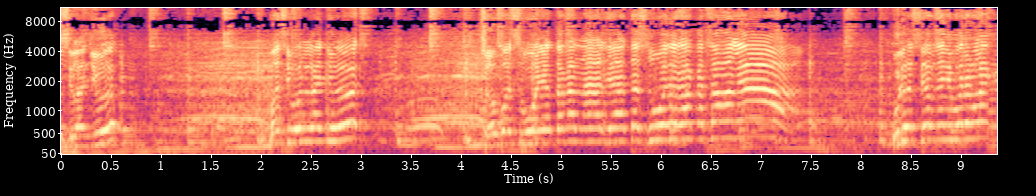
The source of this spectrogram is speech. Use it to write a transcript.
Masih lanjut? Masih boleh lanjut? Coba semuanya tangan nah, di atas semuanya angkat tangannya. Udah siap nyanyi bareng lagi?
